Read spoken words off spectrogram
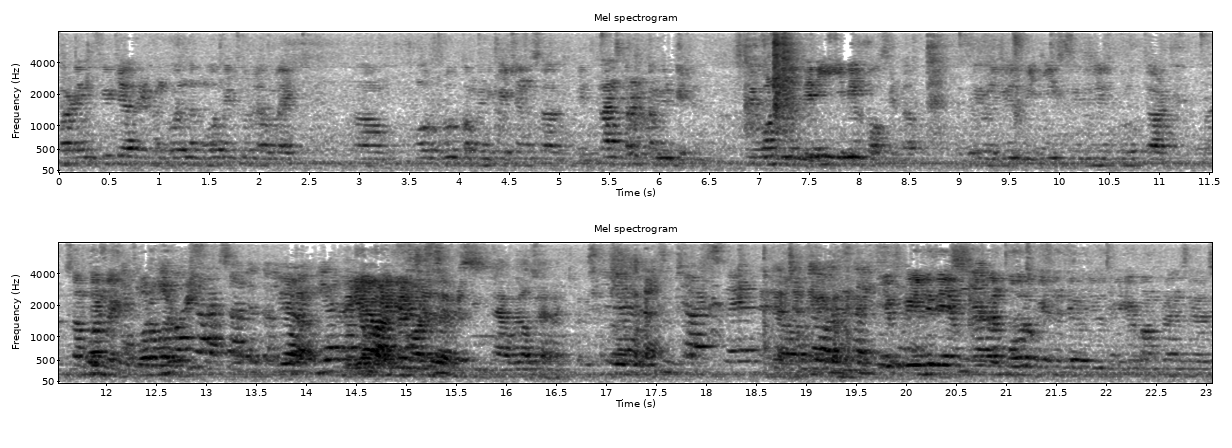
But in future, it will go in the more mature level, like um, more group communications or transparent communication. We won't use any email box at all. We will use wikis, we will use group chat, something like that. What about Video charts Yeah, video conferences. Yeah, we also have it. charts where. Yeah, generally If really they have more occasions, they will use video conferences,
